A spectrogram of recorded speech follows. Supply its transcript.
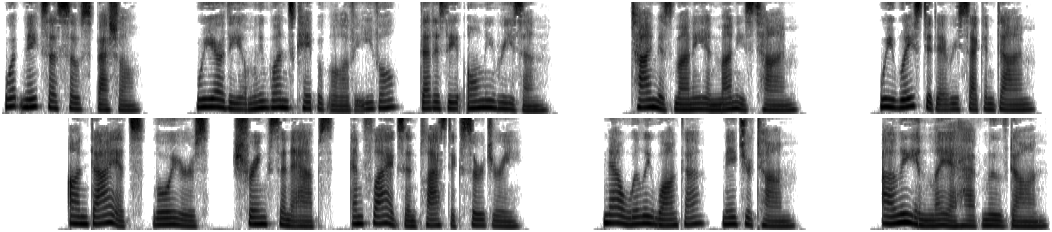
What makes us so special? We are the only ones capable of evil, that is the only reason. Time is money and money's time. We wasted every second dime. On diets, lawyers, shrinks and apps, and flags and plastic surgery. Now Willy Wonka, Major Tom. Ali and Leia have moved on.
